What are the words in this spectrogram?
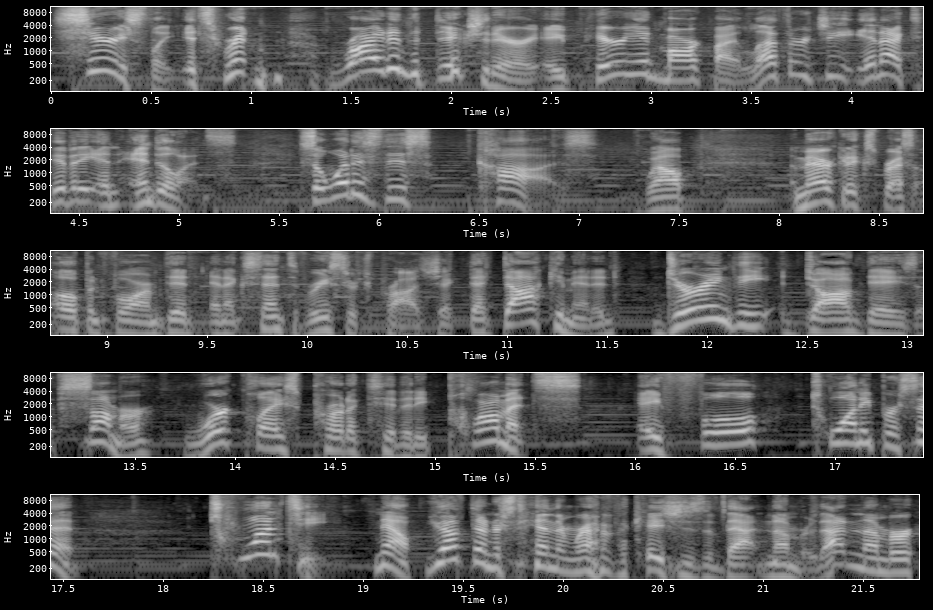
Seriously, it's written right in the dictionary a period marked by lethargy, inactivity, and indolence. So, what does this cause? Well, American Express Open Forum did an extensive research project that documented during the dog days of summer, workplace productivity plummets a full 20%. 20! Now, you have to understand the ramifications of that number. That number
